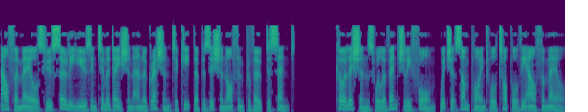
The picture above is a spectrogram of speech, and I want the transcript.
Alpha males who solely use intimidation and aggression to keep their position often provoke dissent. Coalitions will eventually form, which at some point will topple the alpha male.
